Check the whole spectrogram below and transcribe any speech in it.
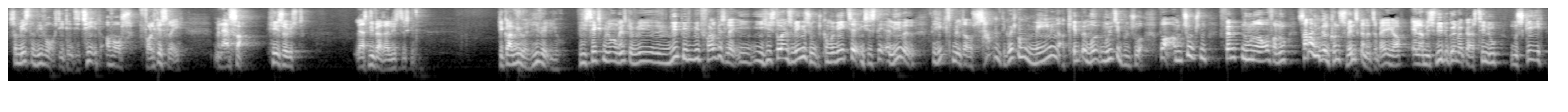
så mister vi vores identitet og vores folkeslag. Men altså, helt seriøst, lad os lige være realistiske. Det gør vi jo alligevel jo. Vi er 6 millioner mennesker, vi er et lille bitte, bitte folkeslag. I, I historiens vingeshus kommer vi ikke til at eksistere alligevel. Det hele smelter jo sammen. Det går ikke nogen mening at kæmpe mod multikultur. Prøv, om 1000-1500 år fra nu, så er der alligevel kun svenskerne tilbage heroppe. Eller hvis vi begynder at gøre os til nu, måske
